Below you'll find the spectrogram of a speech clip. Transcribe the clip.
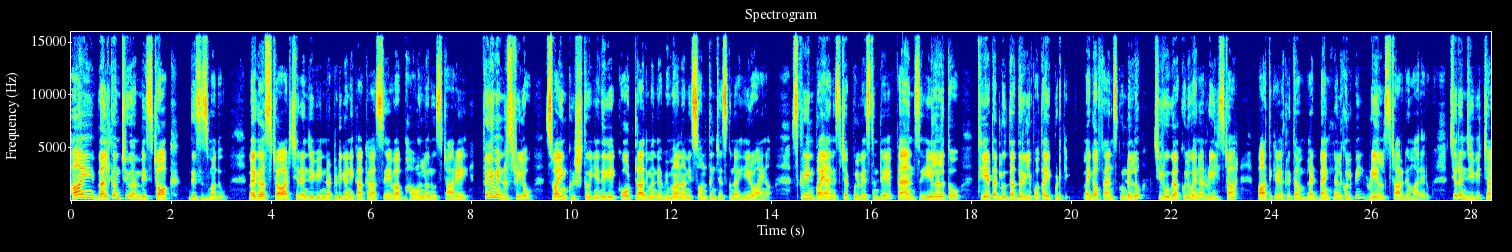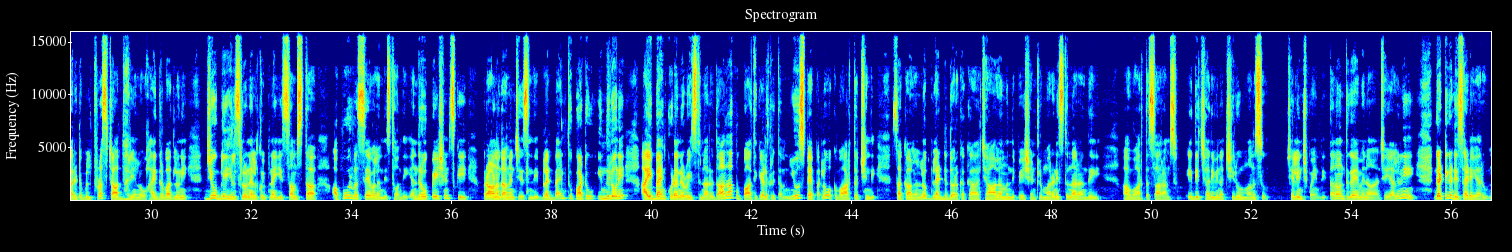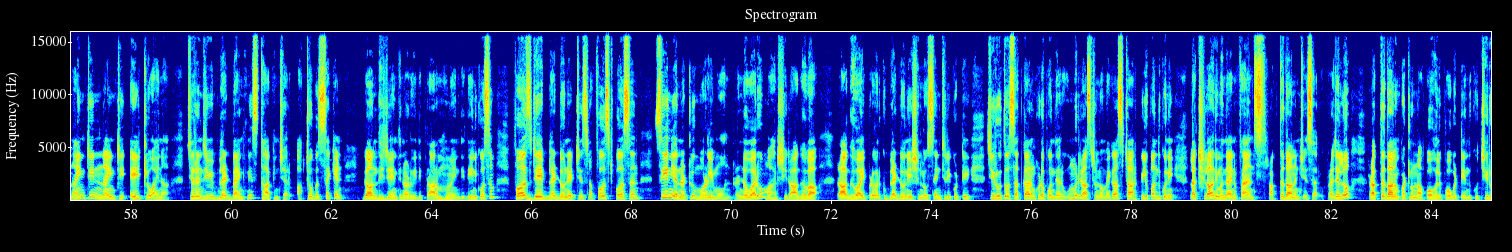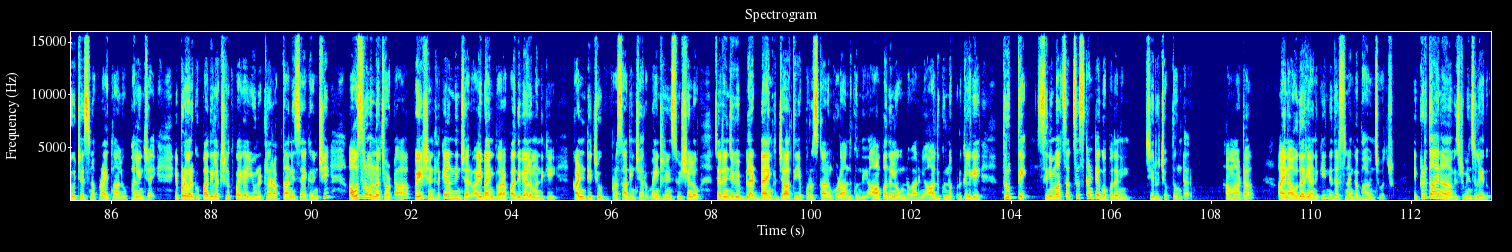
Hi welcome to MV stock this is Madhu megastar Chiranjeevi నటుడిగానే కాక సేవా భావంలోనూ స్టారే film ఇండస్ట్రీలో స్వయం కృషితో ఎదిగి కోట్లాది మంది అభిమానాన్ని సొంతం చేసుకున్న హీరో ఆయన. స్క్రీన్పై ఆయన స్టెప్పులు వేస్తుంటే ఫ్యాన్స్ ఈలలతో థియేటర్లు దద్దరిల్లిపోతాయి ఇప్పటికీ. మెగా ఫ్యాన్స్ గుండెల్లో చిరువుగా కొలువైన రీల్ స్టార్ పాతికేళ్ళ క్రితం బ్లడ్ బ్యాంక్ నెలకొల్పి రియల్ స్టార్గా మారారు. చిరంజీవి చారిటబుల్ ట్రస్ట్ ఆధ్వర్యంలో హైదరాబాద్లోని జూబ్లీ హిల్స్లో నెలకొల్పిన ఈ సంస్థ అపూర్వ సేవలు అందిస్తోంది ఎందరో పేషెంట్స్కి ప్రాణదానం చేసింది. బ్లడ్ బ్యాంక్తో పాటు ఇందులోనే ఐ బ్యాంక్ కూడా నిర్వహిస్తున్నారు. దాదాపు పాతికేళ్ళ క్రితం న్యూస్ పేపర్లో ఒక వార్త వచ్చింది. సకాలంలో బ్లడ్ దొరకక చాలామంది పేషెంట్లు మరణిస్తున్నారన్నది ఆ వార్త సారాంశం. ఇది చదివిన చిరు మనసు. చెల్లించిపోయింది. తన వంతుగా ఏమైనా చేయాలని గట్టిగా డిసైడ్ అయ్యారు. నైన్టీన్ నైంటీ ఎయిట్లో ఆయన చిరంజీవి బ్లడ్ బ్యాంక్ని స్థాపించారు. అక్టోబర్ సెకండ్ గాంధీ జయంతి నాడు ఇది ప్రారంభమైంది. దీనికోసం ఫస్ట్ డే బ్లడ్ డొనేట్ చేసిన ఫస్ట్ పర్సన్ సీనియర్ నట్లు మురళీమోహన్. రెండవ వారు మహర్షి రాఘవ. రాఘవ ఇప్పటివరకు బ్లడ్ డొనేషన్లో సెంచరీ కొట్టి చిరుతో సత్కారం కూడా పొందారు. ఉమ్మడి రాష్ట్రంలో మెగాస్టార్ పిలుపందుకొని లక్షలాది మంది ఆయన ఫ్యాన్స్ రక్తదానం చేశారు. ప్రజల్లో రక్తదానం పట్ల ఉన్న అపోహలు పోగొట్టేందుకు చిరు చేసిన ప్రయత్నాలు ఫలించాయి. ఇప్పటి వరకు పది లక్షలకు పైగా యూనిట్ల రక్తాన్ని సేకరించి అవసరం ఉన్న చోట పేషెంట్లకి అందించారు. ఐ బ్యాంక్ ద్వారా పదివేల మందికి కంటి చూపు ప్రసాదించారు. మెయింటెనెన్స్ విషయంలో చిరంజీవి బ్లడ్ బ్యాంక్ జాతీయ పురస్కారం కూడా అందుకుంది. ఆపదలో ఉన్నవారిని ఆదుకున్నప్పుడు కలిగే తృప్తి సినిమా సక్సెస్ కంటే గొప్పదని చిరు చెప్తూ ఉంటారు. ఆ మాట ఆయన ఔదార్యానికి నిదర్శనంగా భావించవచ్చు. ఇక్కడితో ఆయన విశ్రమించలేదు.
